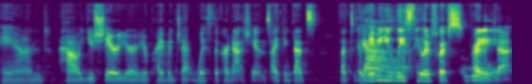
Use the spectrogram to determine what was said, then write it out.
and how you share your your private jet with the Kardashians. I think that's that's good. Yeah. Maybe you lease Taylor Swift's private Wait. jet.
